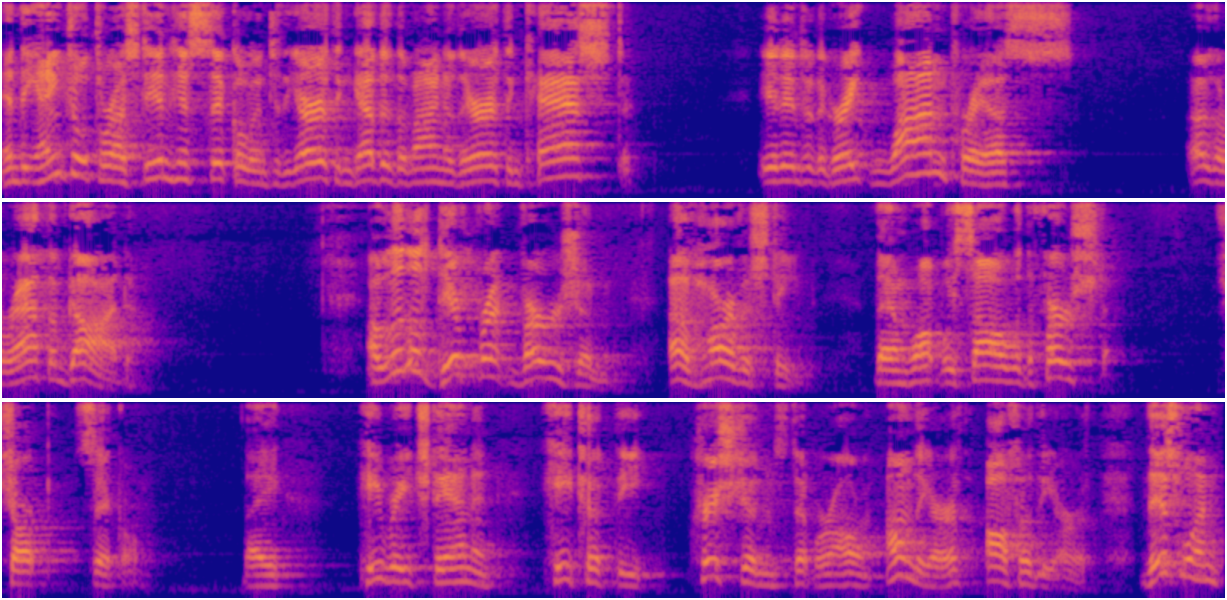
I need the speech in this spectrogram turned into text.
And the angel thrust in his sickle into the earth and gathered the vine of the earth and cast it into the great winepress of the wrath of God. A little different version of harvesting than what we saw with the first sharp sickle. They, he reached in and he took the Christians that were all on the earth off of the earth. This one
